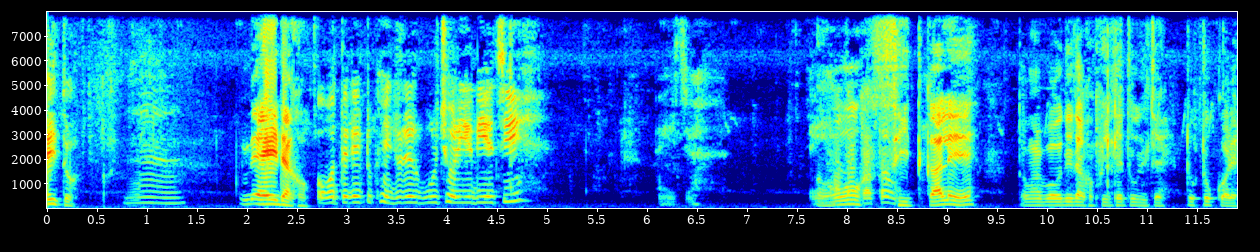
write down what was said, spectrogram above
এই তো। এই দেখো। ওপর থেকে একটু খেজুরের গুড় ছড়িয়ে দিয়েছি। এই যে ও শীতকালে তোমার বৌদি দেখো পিঠে তুলছে টুকটুক করে।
